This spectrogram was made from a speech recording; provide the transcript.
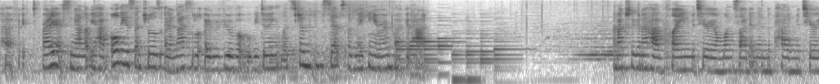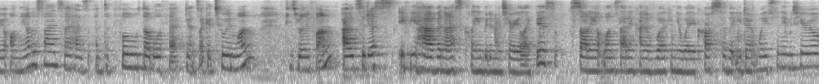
perfect. Rightio, so now that we have all the essentials and a nice little overview of what we'll be doing, let's jump into the steps of making your own bucket hat. I'm actually going to have plain material on one side and then the pattern material on the other side so it has a full double effect and it's like a two-in-one which is really fun. I would suggest if you have a nice clean bit of material like this, starting at one side and kind of working your way across so that you don't waste any material.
